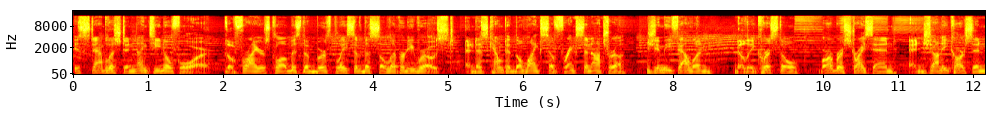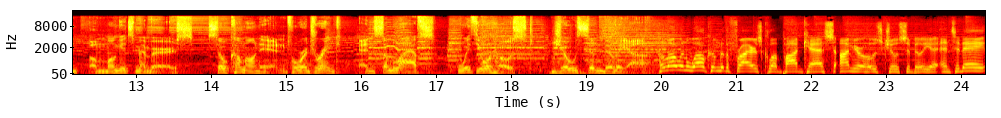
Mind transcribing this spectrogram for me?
Established in 1904, the Friars Club is the birthplace of the celebrity roast and has counted the likes of Frank Sinatra, Jimmy Fallon, Billy Crystal, Barbra Streisand, and Johnny Carson among its members. So come on in for a drink and some laughs with your host, Joe Sibilia. Hello and welcome to the Friars Club podcast. I'm your host, Joe Sibilia, and today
